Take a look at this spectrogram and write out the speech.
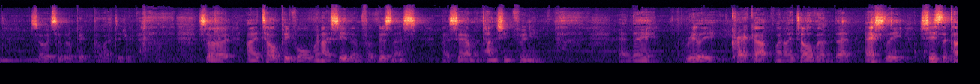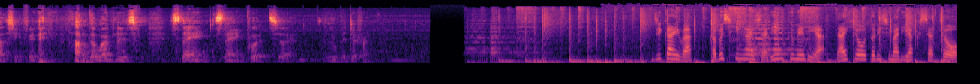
Mm. So it's a little bit kawaitiru. so I tell people when I see them for business, I say I'm a Tanshin Funin. and they really crack up when I tell them that actually she's the Tanshin Funin. I'm the one who's staying staying put. So a little bit different. 次回は株式会社リンクメディア代表取締役社長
